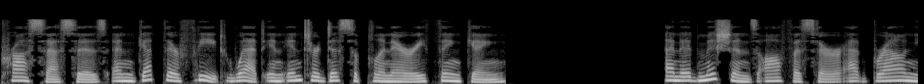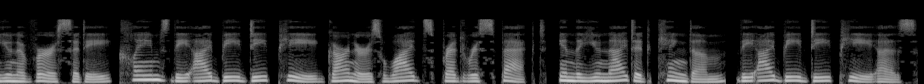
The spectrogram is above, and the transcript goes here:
processes and get their feet wet in interdisciplinary thinking. An admissions officer at Brown University claims the IBDP garners widespread respect. In the United Kingdom, the IBDP is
